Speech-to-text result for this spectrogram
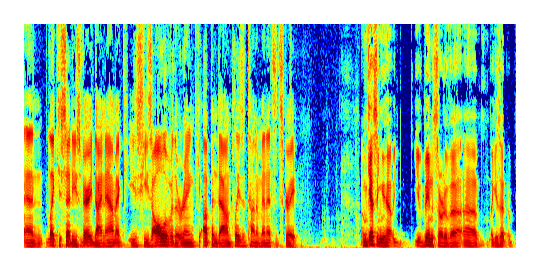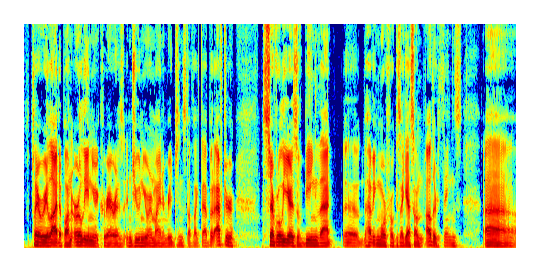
And like you said, he's very dynamic. He's he's all over the rink, up and down, plays a ton of minutes. It's great. I'm guessing you have you've been sort of a uh, like you said a player relied upon early in your career as in junior and minor ridge and stuff like that. But after several years of being that, uh, having more focus, I guess, on other things, uh,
